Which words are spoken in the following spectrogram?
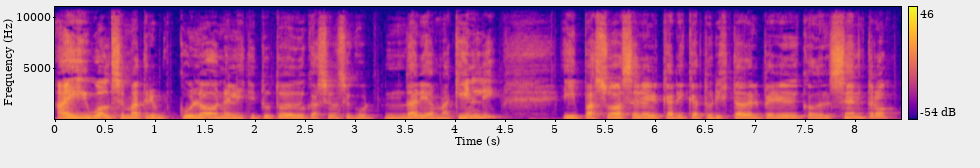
Ahí Walt se matriculó en el Instituto de Educación Secundaria McKinley y pasó a ser el caricaturista del periódico del Centro,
